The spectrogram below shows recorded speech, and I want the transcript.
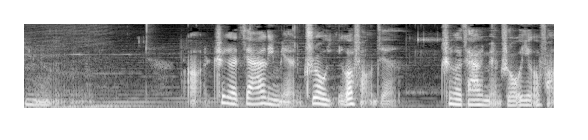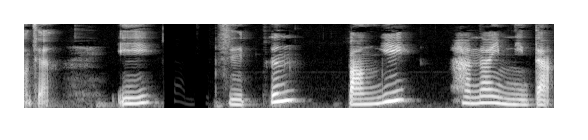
嗯，啊，这个家里面只有一个房间，这个家里面只有一个房间，이집은방이하나입니 다，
